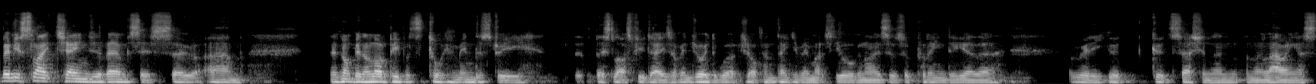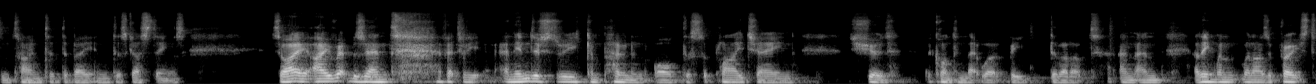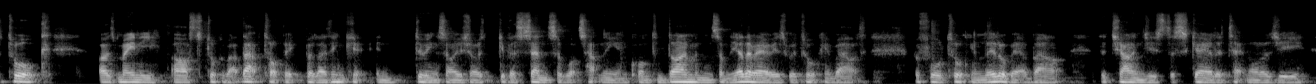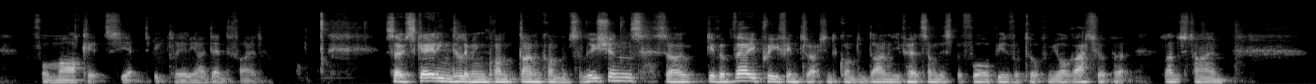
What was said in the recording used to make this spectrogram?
maybe a slight change of emphasis. So um, there's not been a lot of people talking from industry this last few days. I've enjoyed the workshop, and thank you very much to the organisers for putting together a really good good session and, and allowing us some time to debate and discuss things. So I, I, represent effectively an industry component of the supply chain should a quantum network be developed. And, and I think when, when I was approached to talk, I was mainly asked to talk about that topic, but I think in doing so, I should give a sense of what's happening in quantum diamond and some of the other areas we're talking about before talking a little bit about the challenges to scale the technology for markets yet to be clearly identified. So scaling, delivering quantum, diamond quantum solutions. So give a very brief introduction to quantum diamond. You've heard some of this before. Beautiful talk from Jörg Wrachtrup at lunchtime,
